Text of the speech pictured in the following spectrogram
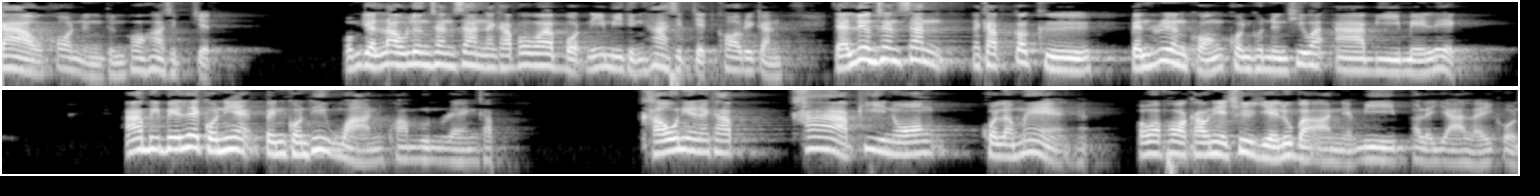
9 ข้อ 1 ถึงข้อ 57 ผมจะเล่าเรื่องสั้น ๆนะครับ เพราะว่าบทนี้มีถึง 57 ข้อด้วยกัน แต่เรื่องสั้นๆนะครับก็คือเป็นเรื่องของคนคนหนึ่งชื่อว่าอาบีเมเลกอาบีเมเลกคนนี้เป็นคนที่หวานความรุนแรงครับเขาเนี่ยนะครับฆ่าพี่น้องคนละแม่ เพราะว่าพ่อเขาเนี่ยชื่อเยรูบาอันเนี่ยมีภรรยาหลายคน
